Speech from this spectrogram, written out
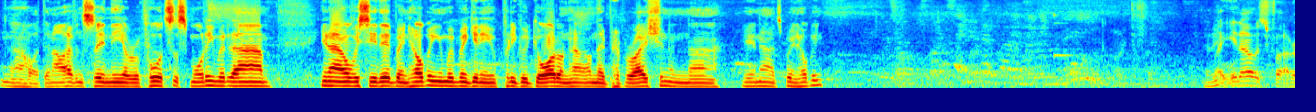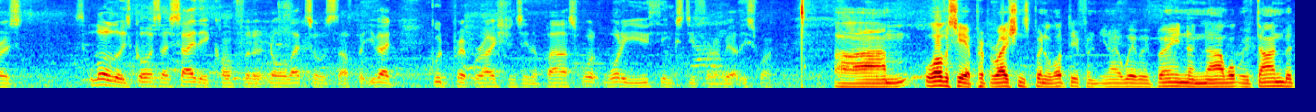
No, I don't know. I haven't seen the uh, reports this morning, but um, you know, obviously they've been helping, and we've been getting a pretty good guide on on their preparation, and uh, yeah, no, it's been helping. Like, you know, as far as a lot of these guys, they say they're confident and all that sort of stuff, but you've had good preparations in the past. What What do you think's different about this one? Um, well, obviously our preparation's been a lot different. You know where we've been and uh, what we've done, but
